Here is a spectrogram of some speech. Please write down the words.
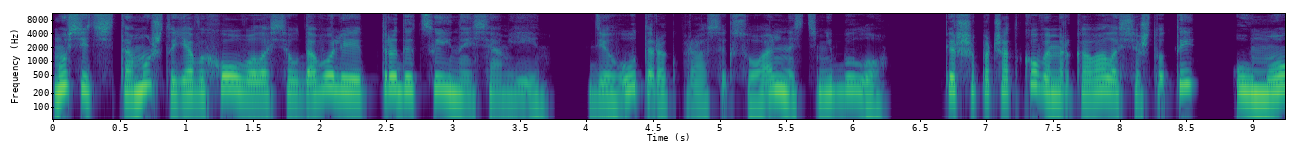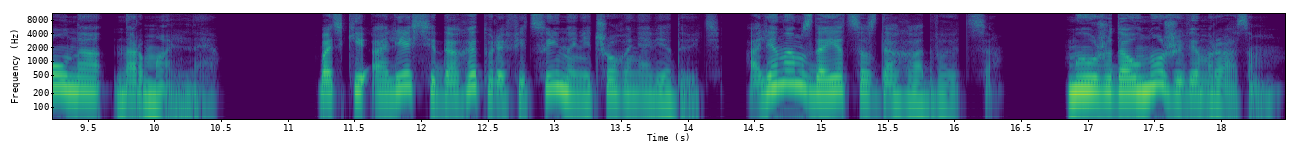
Мусіць таму, што я выхоўвалася ў даволі традыцыйнай сям'і, дзе гутарак пра сексуальнасць не было. Першапачаткова меркавалася, што ты умоўна нармальная. Бацькі Алесі дагэтуль афіцыйна нічога не ведаюць але нам здаецца здагадваюцца. Мы ўжо даўно жывем разам.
